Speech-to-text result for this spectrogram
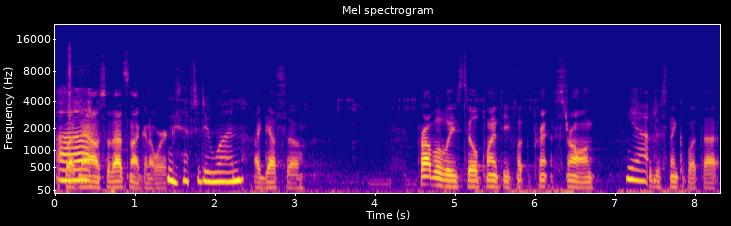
but uh, now so that's not gonna work. We have to do one. I guess so. Probably still plenty footprint strong. Yeah. So just think about that.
